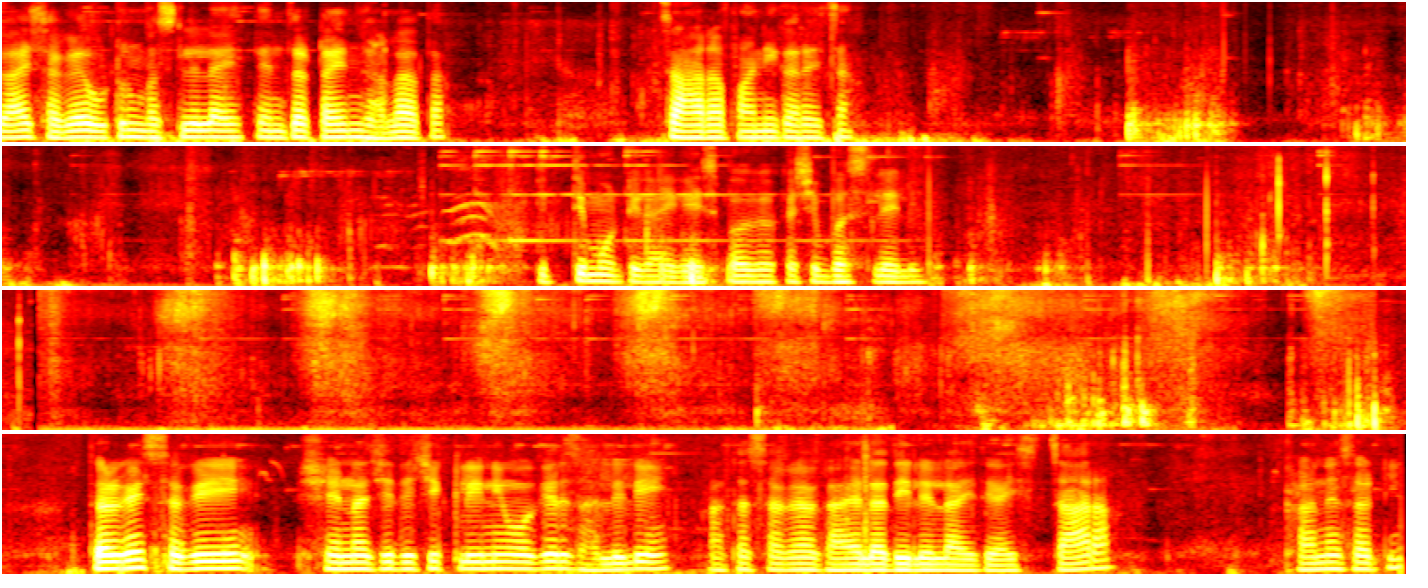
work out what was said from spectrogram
गाय सगळे उठून बसलेलं आहे त्यांचा टाईम झाला आता. चारा पाणी करायचा. किती मोठी गाय गाईस बघा कशी बसलेली. तर काही सगळी शेणाची त्याची क्लिनिंग वगैरे झालेली आहे. आता सगळ्या गायला दिलेला आहे गाईस चारा. खाण्यासाठी.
